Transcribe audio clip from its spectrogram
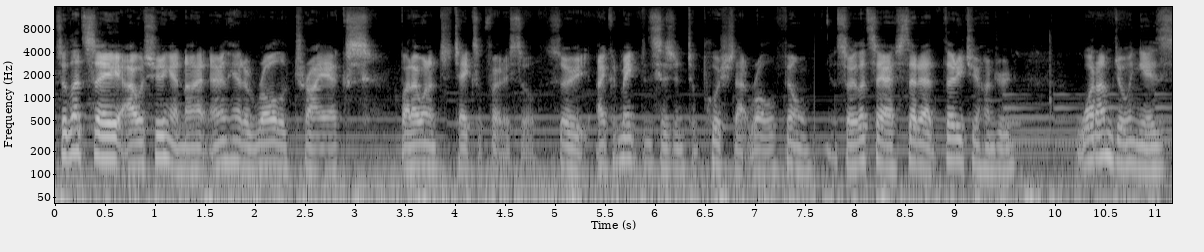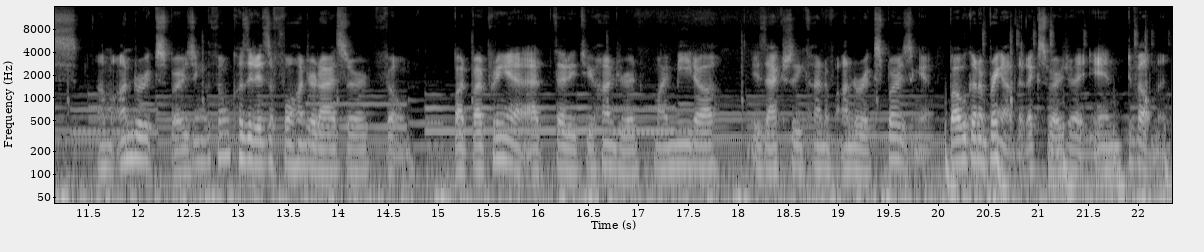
So let's say I was shooting at night, I only had a roll of Tri-X but I wanted to take some photos still. So I could make the decision to push that roll of film. So let's say I set it at 3200. What I'm doing is I'm underexposing the film because it is a 400 ISO film. But by putting it at 3200, my meter is actually kind of underexposing it. But we're going to bring up that exposure in development.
